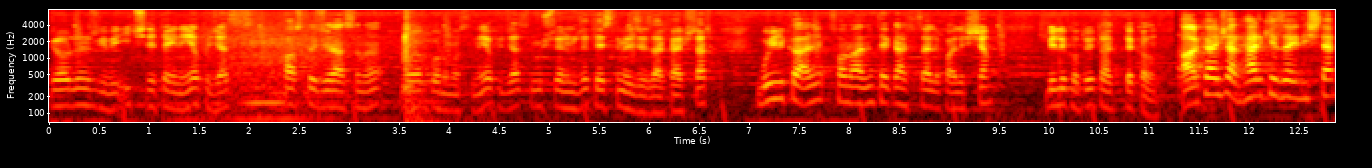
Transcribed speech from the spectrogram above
Gördüğünüz gibi iç detayını yapacağız. Pasta cilasını, boya korumasını yapacağız. Müşterimize teslim edeceğiz arkadaşlar. Bu ilk halini, son halini tekrar sizlerle paylaşacağım. Birlik otoyu takipte kalın. Arkadaşlar herkese hayırlı işler.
